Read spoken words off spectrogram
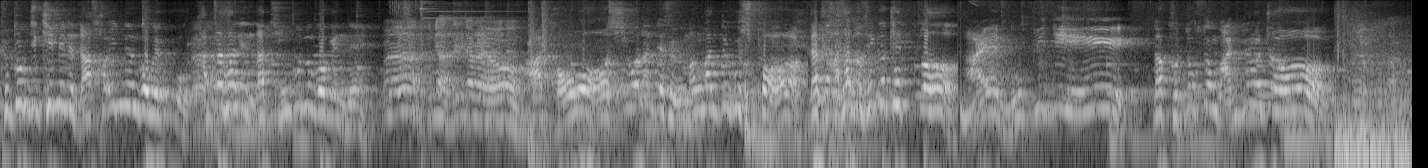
교통 지킴이는 나 서 있는 거겠고 가짜 사진은 나 뒹구는 거겠네. 그래 돈이 안 들잖아요. 아 더워 시원한 데서 음악 만들고 싶어. 나 가사도 생각했어. 아예 모피디 나 구독성 만들어줘. 돈이 없어서 안 돼.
